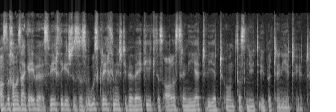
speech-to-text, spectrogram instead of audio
Also kann man sagen, eben, es wichtig ist, dass es ausgeglichen ist, die Bewegung, dass alles trainiert wird und dass nichts übertrainiert wird.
